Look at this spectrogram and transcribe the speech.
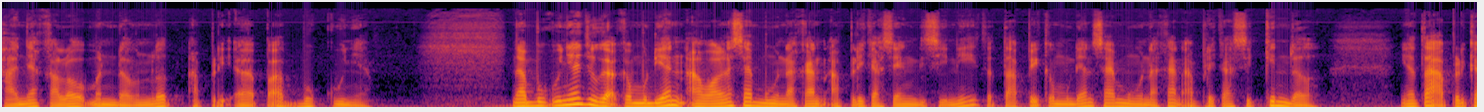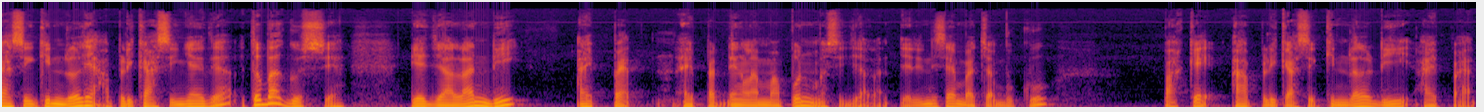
hanya kalau mendownload apli, apa bukunya. Nah bukunya juga kemudian awalnya saya menggunakan aplikasi yang di sini, tetapi kemudian saya menggunakan aplikasi Kindle. Nyata aplikasi Kindle ya aplikasinya itu itu bagus ya. Dia jalan di iPad, iPad yang lama pun masih jalan. Jadi ini saya baca buku pakai aplikasi Kindle di iPad.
